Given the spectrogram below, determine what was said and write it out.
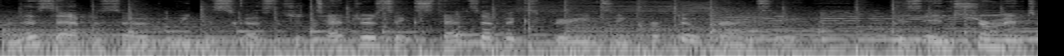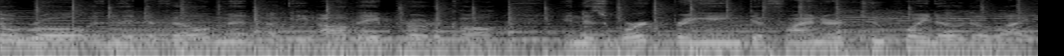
On this episode, we discuss Jitendra's extensive experience in cryptocurrency, his instrumental role in the development of the Aave protocol, and his work bringing Definer 2.0 to life.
